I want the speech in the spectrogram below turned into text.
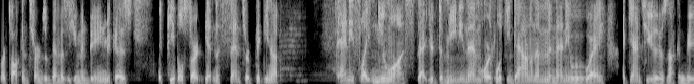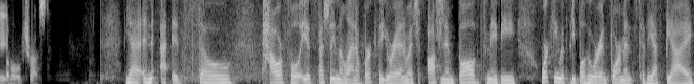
We're talking in terms of them as a human being because if people start getting a sense or picking up any slight nuance that you're demeaning them or looking down on them in any way, I guarantee you there's not going to be a level of trust. Yeah. And uh, it's so powerful, especially in the line of work that you were in, which often involved maybe working with people who were informants to the FBI.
